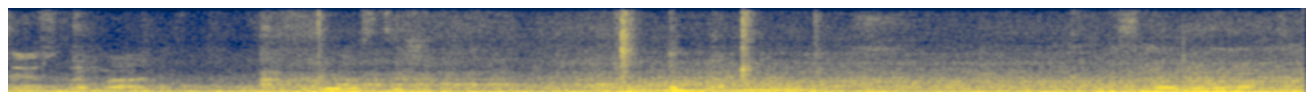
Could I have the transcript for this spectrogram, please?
совершенно нормально. Зарастешь. Снова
